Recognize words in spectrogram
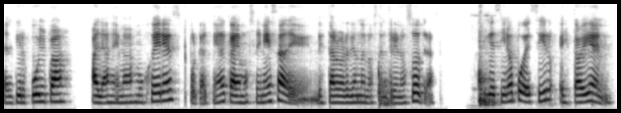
sentir culpa a las demás mujeres, porque al final caemos en esa de, de estar verdiéndonos entre nosotras. Así que si no puedes ir, está bien,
